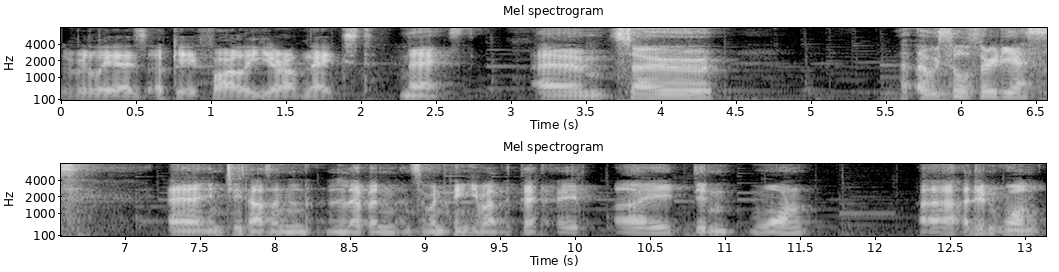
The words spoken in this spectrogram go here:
it really is. Okay, Farley, you're up next. Next. Um, so uh, we saw 3DS uh, in 2011, and so when thinking about the decade, I didn't want uh, I didn't want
